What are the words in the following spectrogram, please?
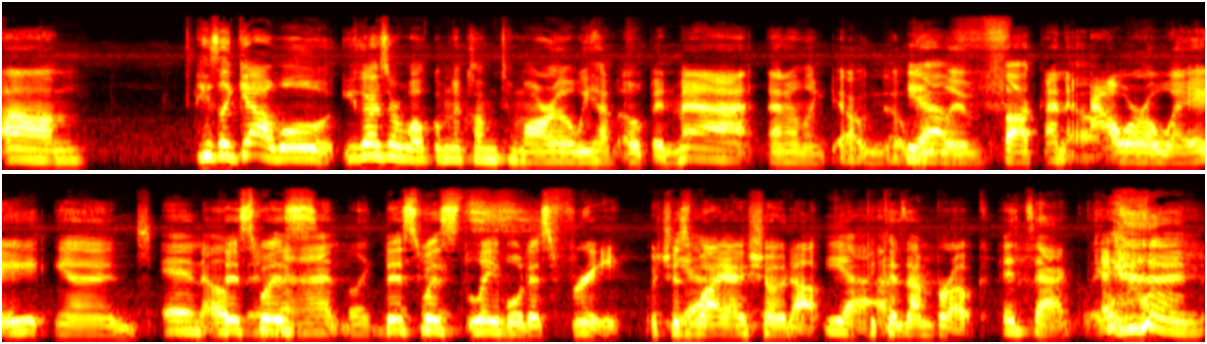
um, he's like, yeah, well, you guys are welcome to come tomorrow. We have open mat, and I'm like, yeah, no, Yeah, we live an no. hour away, and And This was- mat, like this was labeled as free, which is Yeah. why I showed up. Yeah. because I'm broke. exactly. And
